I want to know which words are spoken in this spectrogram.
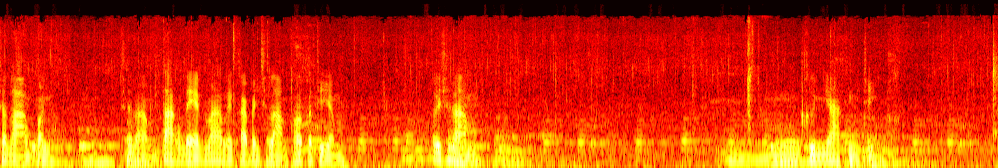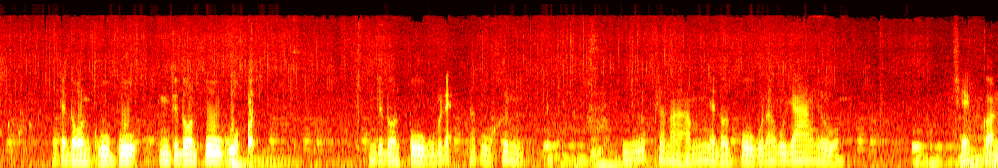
ฉลามก่อน ฉลามตากแดดมากเลยกลายเป็นฉลามทอดกระเทียมเฮ้ยฉลามขึ้นยากจริงๆ มันจะโดนกูปูมึงจะโดนปูกูมันจะโดนปูกูปะเนี่ย ถ้ากูขึ้นปึ๊บฉลามอย่าโดนปูกูนะกูย่างอยู่ เช็คก่อน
